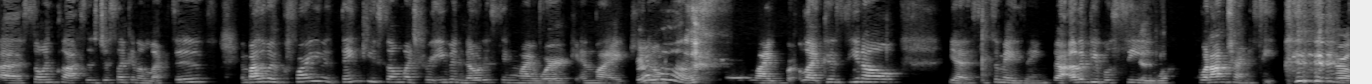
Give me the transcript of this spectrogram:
uh, sewing classes just like an elective. And by the way, before I even thank you so much for even noticing my work and like you know like like because you know yes it's amazing that other people see what, what I'm trying to see. Girl,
